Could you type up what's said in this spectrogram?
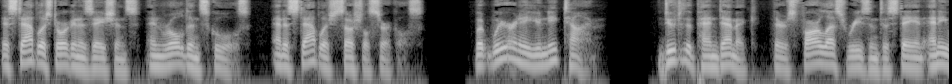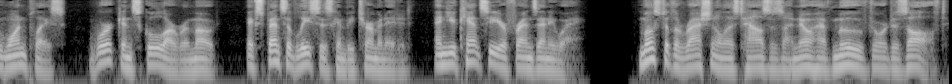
established organizations, enrolled in schools, and established social circles. But we're in a unique time. Due to the pandemic, there's far less reason to stay in any one place, work and school are remote, expensive leases can be terminated, and you can't see your friends anyway. Most of the rationalist houses I know have moved or dissolved,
